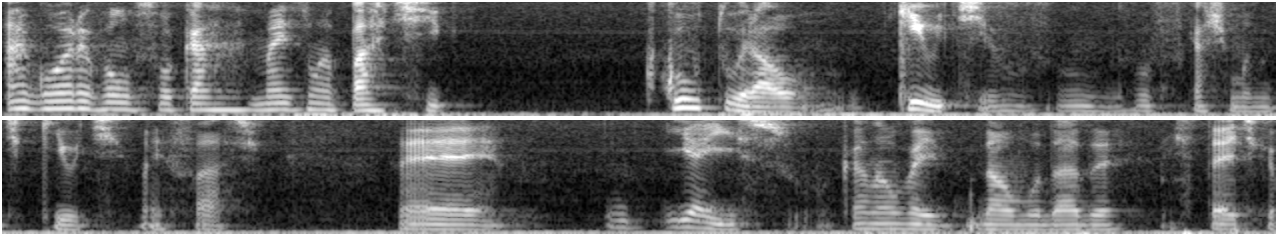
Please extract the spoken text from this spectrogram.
agora vamos focar mais numa parte cultural. Cute, vou ficar chamando de cute, mais fácil. É, e é isso. O canal vai dar uma mudada estética,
